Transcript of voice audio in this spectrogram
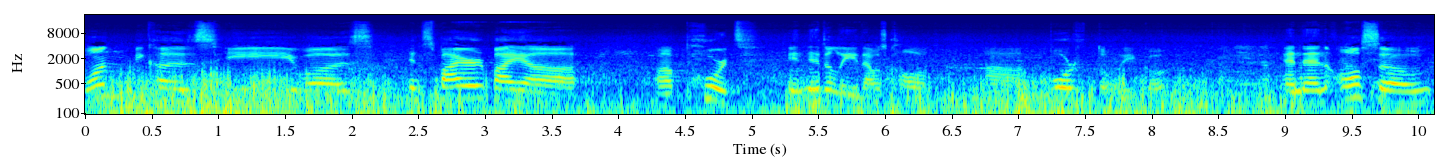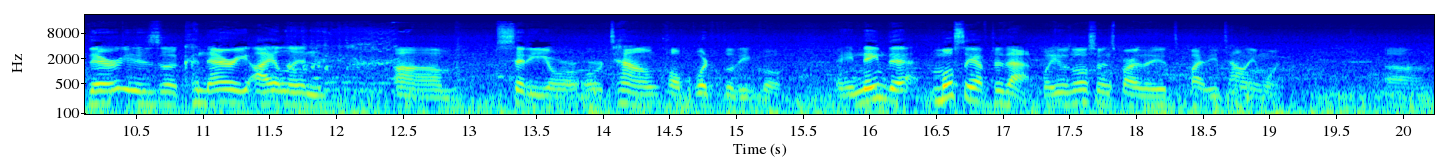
One, because he was inspired by a, a port in Italy that was called uh, Porto Rico. And then also, there is a Canary Island um, city or, or, town called Puerto Rico. And he named it mostly after that, but he was also inspired by the Italian one. Um,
